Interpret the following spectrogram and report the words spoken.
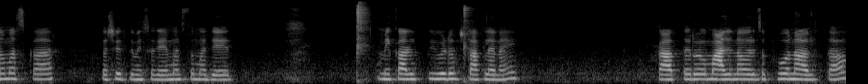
नमस्कार. कसे आहेत तुम्ही सगळे? मस्त मजेत. मी काल व्हिडिओज टाकला नाही. का तर माझ्या नवऱ्याचा फोन आला होता.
